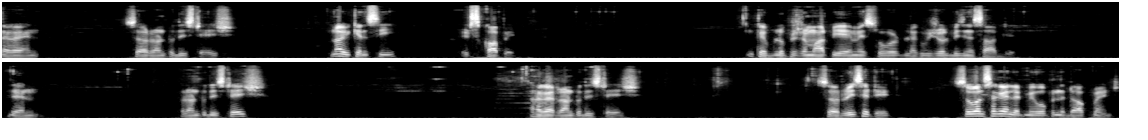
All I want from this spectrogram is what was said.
again so run to this stage. Now you can see it's copied. Okay blue prism rpa ms word like visual business object. Then run to this stage. And again run to this stage. So reset it. So once again let me open the document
